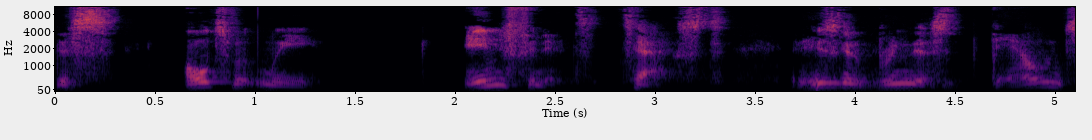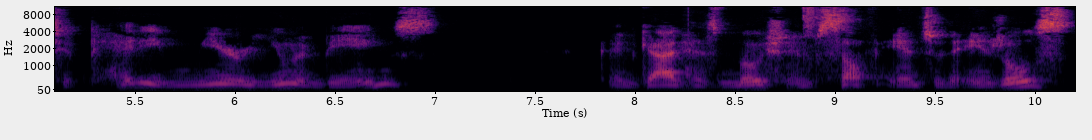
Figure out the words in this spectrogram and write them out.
this ultimately infinite text, and he's going to bring this down to petty, mere human beings? And God has Moshe himself answer the angels?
